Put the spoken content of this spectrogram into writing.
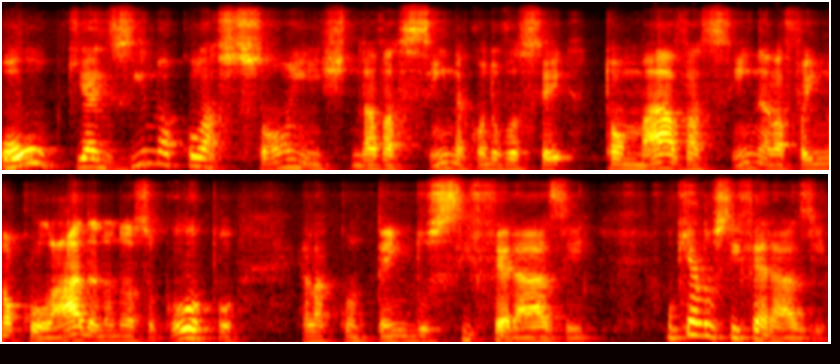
ou que as inoculações da vacina, quando você tomar a vacina, ela foi inoculada no nosso corpo, ela contém luciferase. O que é luciferase?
